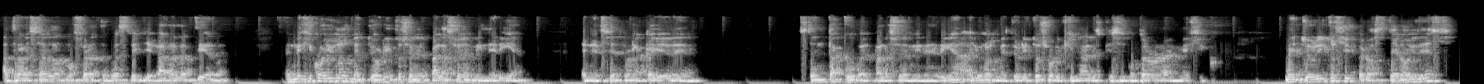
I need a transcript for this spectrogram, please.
atravesar la atmósfera terrestre y llegar a la Tierra. En México hay unos meteoritos en el Palacio de Minería, en el centro, en la calle de, está Cuba, el Palacio de Minería, hay unos meteoritos originales que se encontraron en México. Meteoritos sí, pero asteroides,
